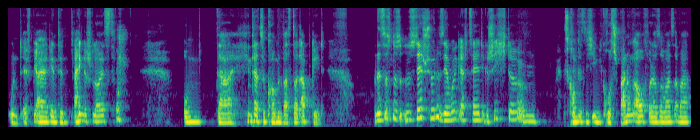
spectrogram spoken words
und FBI-Agentin eingeschleust. um dahinter zu kommen, was dort abgeht. Und es ist eine, eine, sehr schöne, sehr ruhig erzählte Geschichte. Ähm, es kommt jetzt nicht irgendwie groß Spannung auf oder sowas, aber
